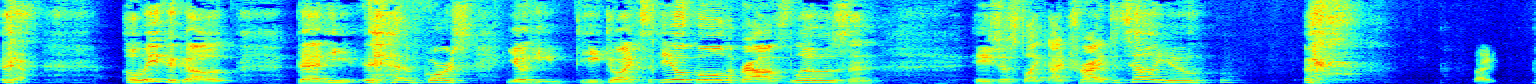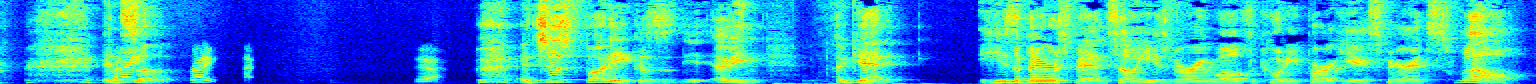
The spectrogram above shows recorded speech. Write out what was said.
Yep. a week ago, that he, of course, you know, he he doinks the field goal. The Browns lose, and he's just like, "I tried to tell you." right. And right. So, right. Yeah. It's just funny because I mean, again, he's a Bears fan, so he's very well the Cody Parkey experience as well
